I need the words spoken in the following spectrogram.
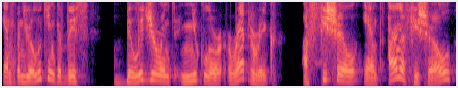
And when you're looking at this belligerent nuclear rhetoric, official and unofficial,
